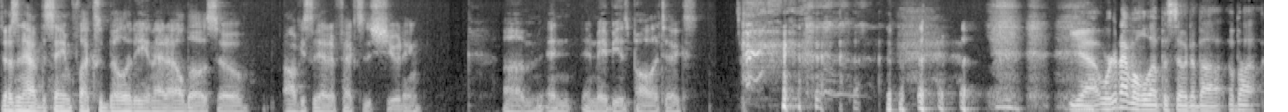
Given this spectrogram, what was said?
doesn't have the same flexibility in that elbow, so obviously that affects his shooting, um, and and maybe his politics. Yeah, we're gonna have a whole episode about about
